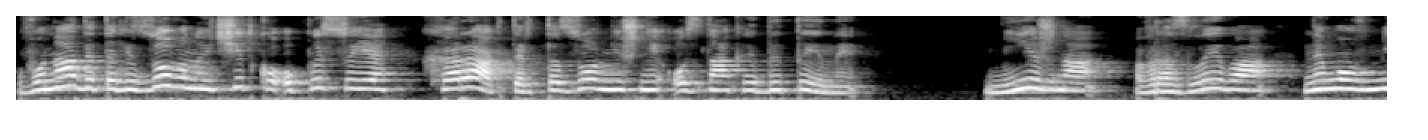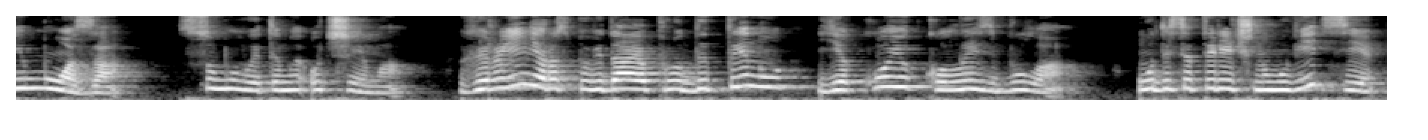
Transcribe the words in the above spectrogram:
Вона деталізовано і чітко описує характер та зовнішні ознаки дитини. Ніжна, вразлива, немов мімоза з сумовитими очима. Героїня розповідає про дитину, якою колись була. У десятирічному віці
